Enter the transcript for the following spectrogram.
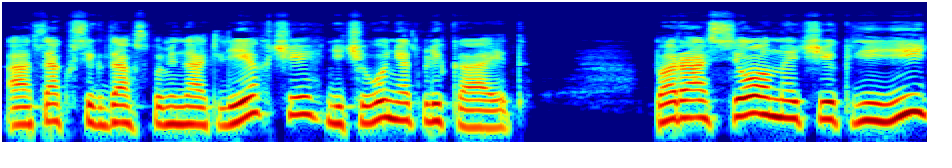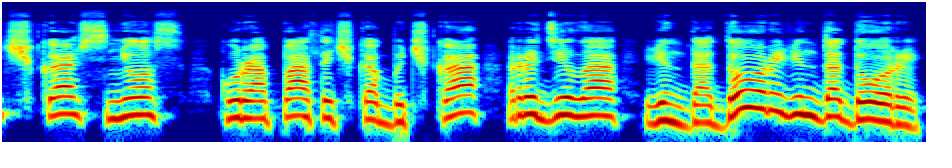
а так всегда вспоминать легче, ничего не отвлекает. Поросеночек яичко снес, куропаточка бычка родила, виндадоры, виндадоры.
